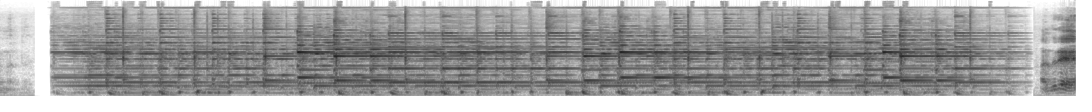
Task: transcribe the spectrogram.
ಅಂತ. ಅಂದರೆ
